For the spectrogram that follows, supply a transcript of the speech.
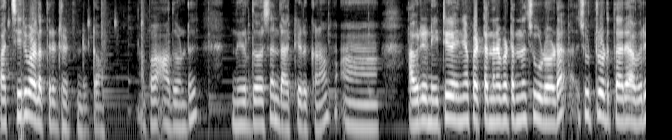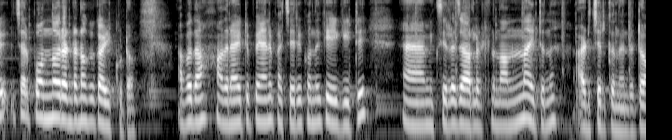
പച്ചരി വെള്ളത്തിലിട്ടിട്ടുണ്ട് കേട്ടോ അപ്പോൾ അതുകൊണ്ട് നീർദോശ ഉണ്ടാക്കിയെടുക്കണം. അവർ എണീറ്റ് കഴിഞ്ഞാൽ പെട്ടെന്ന് പെട്ടെന്ന് ചൂടോടെ ചുട്ടു കൊടുത്താൽ അവർ ചിലപ്പോൾ ഒന്നോ രണ്ടെണ്ണോ ഒക്കെ കഴിക്കും കേട്ടോ അപ്പോൾ ഇതാ അതിനായിട്ട് ഇപ്പോൾ ഞാൻ പച്ചരിക്കൊന്ന് കേകിയിട്ട് മിക്സിയുടെ ജാറിലിട്ടിട്ട് നന്നായിട്ടൊന്ന് അടിച്ചെടുക്കുന്നുണ്ട് കേട്ടോ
